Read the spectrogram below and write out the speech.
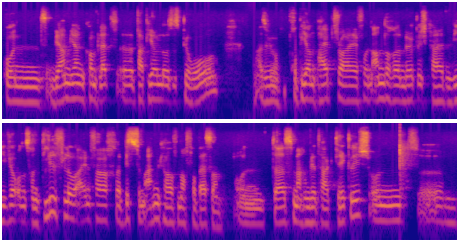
Und wir haben hier ein komplett äh, papierloses Büro Also wir probieren Pipedrive und andere Möglichkeiten, wie wir unseren Dealflow einfach bis zum Ankauf noch verbessern. Und das machen wir tagtäglich und äh,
